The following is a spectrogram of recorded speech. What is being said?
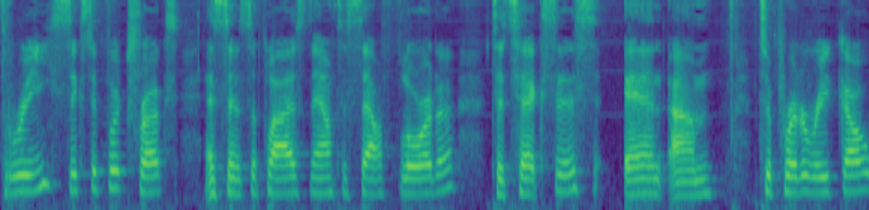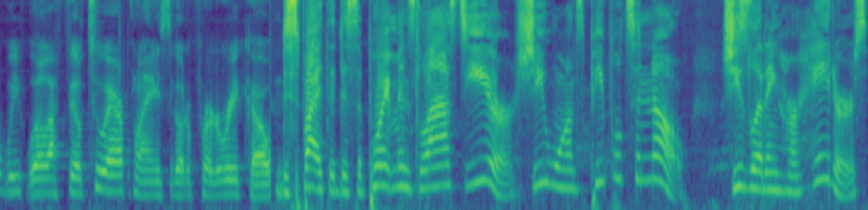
three 60-foot trucks and sent supplies down to South Florida, to Texas, and um, to Puerto Rico. We, well, I filled two airplanes to go to Puerto Rico. Despite the disappointments last year, she wants people to know she's letting her haters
